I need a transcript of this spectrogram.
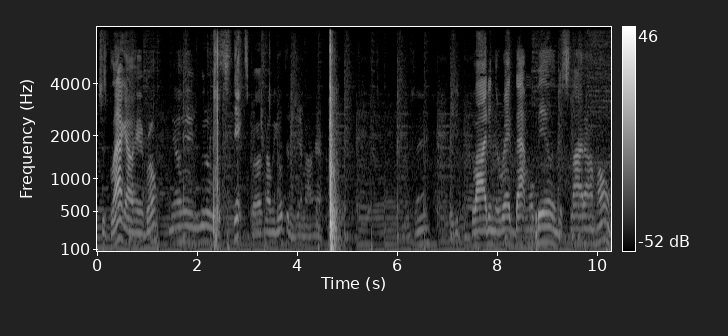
It's just black out here, bro. We out here in the middle of the sticks, bro. That's how we go to the gym out here. You know what I'm saying? They get to glide in the red Batmobile and just slide on home.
